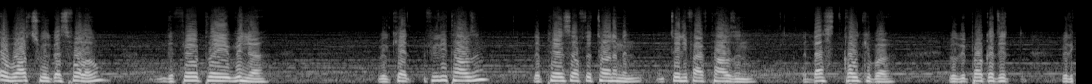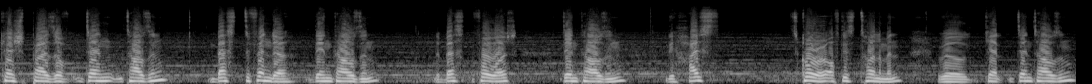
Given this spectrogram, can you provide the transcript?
awards will be as follow. The fair play winner will get 50,000, the players of the tournament 25,000, the best goalkeeper will be pocketed with a cash prize of 10,000, best defender 10,000, the best forward 10,000, the highest scorer of this tournament will get 10,000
